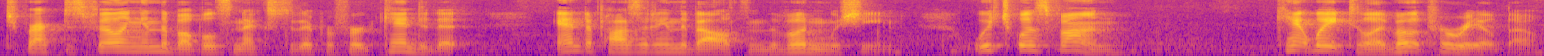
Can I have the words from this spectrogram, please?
to practice filling in the bubbles next to their preferred candidate and depositing the ballots in the voting machine, which was fun. Can't wait till I vote for real, though.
